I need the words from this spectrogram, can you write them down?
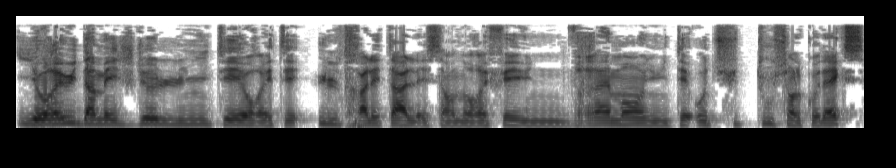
il y aurait eu damage 2, l'unité aurait été ultra létale et ça en aurait fait une vraiment une unité au-dessus de tout sur le codex.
